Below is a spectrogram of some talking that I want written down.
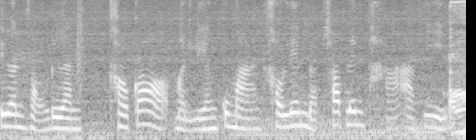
เดือนสองเดือนเขาก็เหมือนเลี้ยงกุมารเขาเล่นแบบชอบเล่นพระอะพี่อ๋อ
